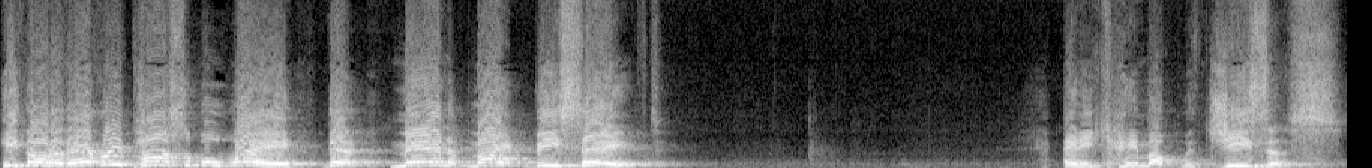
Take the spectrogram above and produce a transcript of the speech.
He thought of every possible way that man might be saved. And he came up with Jesus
